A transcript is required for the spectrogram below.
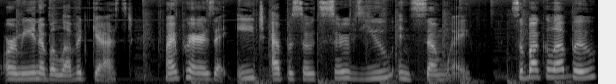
or me and a beloved guest, my prayer is that each episode serves you in some way. So buckle up, boo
